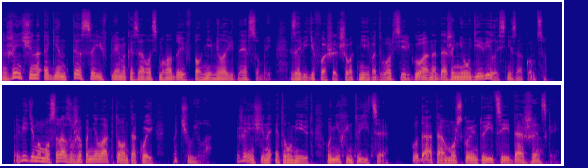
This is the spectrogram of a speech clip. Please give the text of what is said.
Женщина-агентесса и впрямь оказалась молодой и вполне миловидной особой. Завидев вошедшего к ней во двор серьгу, она даже не удивилась незнакомцу. По-видимому, сразу же поняла, кто он такой, почуяла. Женщины это умеют, у них интуиция. Куда там мужской интуиции да женской?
